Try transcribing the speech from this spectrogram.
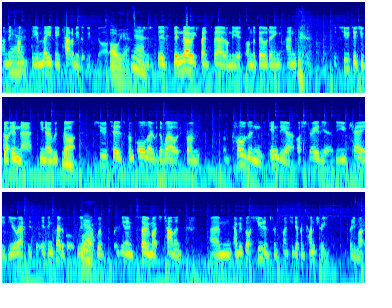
and they Yeah. come to the amazing academy that we've got. Oh yeah. yeah. There's- There's been no expense spared on the on the building, and the, the tutors you've got in there. You know, we've got tutors from all over the world, from from Poland, India, Australia, the UK, the US. It's, it's incredible. We've Yeah. got, we're bringing in so much talent, um, and we've got students from 20 different countries, pretty much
